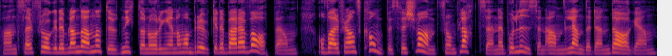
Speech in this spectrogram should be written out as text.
Panzer frågade bland annat ut 19-åringen om han brukade bära vapen och varför hans kompis försvann från platsen när polisen anlände den dagen.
